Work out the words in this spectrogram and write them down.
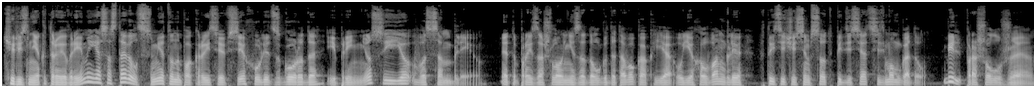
Через некоторое время я составил смету на покрытие всех улиц города и принес ее в ассамблею. Это произошло незадолго до того, как я уехал в Англию в 1757 году. Биль прошел уже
